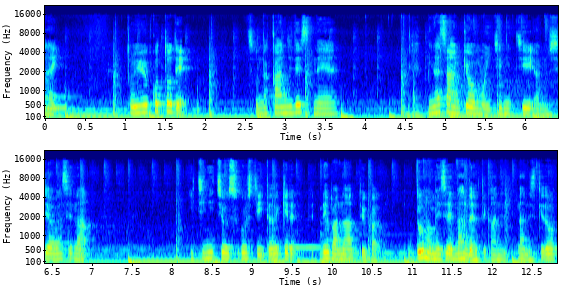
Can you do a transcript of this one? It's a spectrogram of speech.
はいということでそんな感じですね。皆さん今日も一日あの幸せな一日を過ごしていただければなっていうかどの目線なんだよって感じなんですけど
